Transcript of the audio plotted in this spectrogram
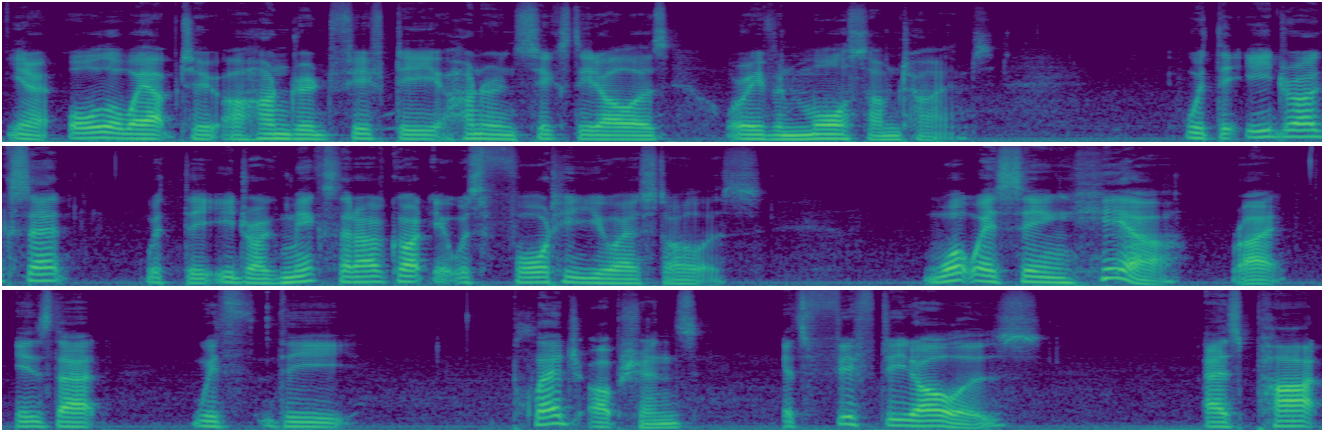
You know, all the way up to 150, 160 dollars or even more sometimes. With the eDrug set, with the eDrug mix that I've got, it was 40 US dollars. What we're seeing here, right, is that with the pledge options, it's $50 as part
